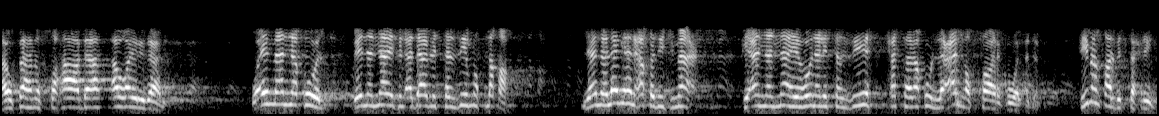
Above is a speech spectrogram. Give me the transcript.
أو فهم الصحابة أو غير ذلك. وإما أن نقول بأن النهي في الآداب للتنزيه مطلقة لأنه لم ينعقد إجماع في أن النهي هنا للتنزيه حتى نقول لعل الصارف هو الأدب. في من قال بالتحريم؟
